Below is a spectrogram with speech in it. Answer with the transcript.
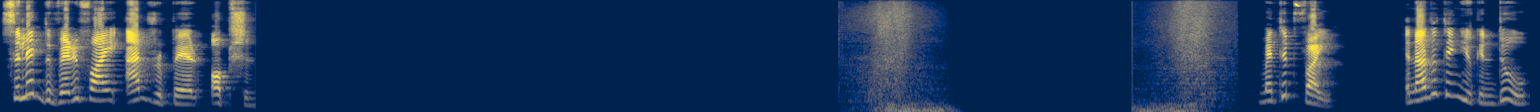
Select the Verify and Repair option. Method 5. Another thing you can do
